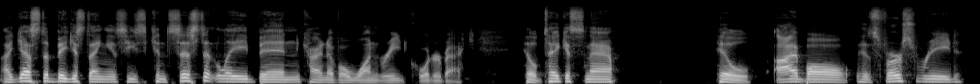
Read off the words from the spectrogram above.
I guess, the biggest thing is he's consistently been kind of a one read quarterback. He'll take a snap, he'll eyeball his first read,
